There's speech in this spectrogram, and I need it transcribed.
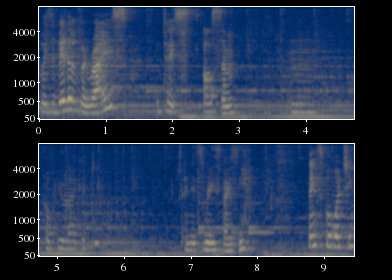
With a bit of the rice, it tastes awesome. Hope you like it too. And it's really spicy. Thanks for watching.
